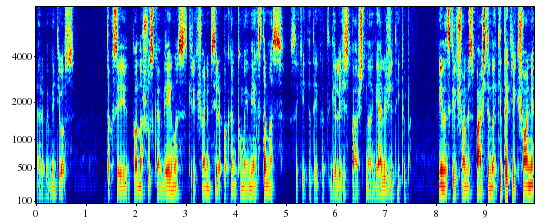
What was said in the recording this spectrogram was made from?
arba bent jos toksai panašus skambėjimas krikščionims yra pakankamai mėgstamas. Sakyti tai, kad geležis paština geležį, tai kaip vienas krikščionis paština kitą krikščionį,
